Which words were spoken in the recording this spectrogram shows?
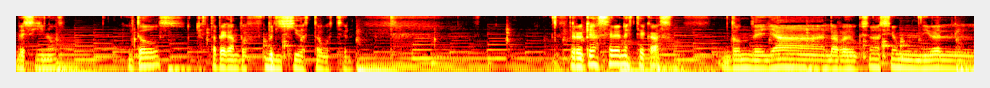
vecinos y todos está pegando brígido esta cuestión. Pero ¿qué hacer en este caso? Donde ya la reducción ha sido un nivel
